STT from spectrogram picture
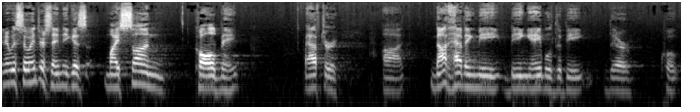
And it was so interesting because my son called me after uh, not having me being able to be their, quote,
